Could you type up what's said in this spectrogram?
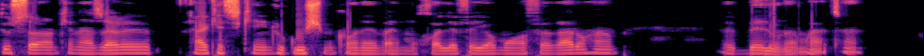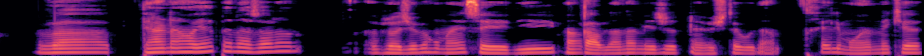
دوست دارم که نظر هر کسی که این رو گوش می‌کنه و مخالفه یا موافقه رو هم بدونم حتما. و در نهایت به نظرم راجع به هومن سیدی من قبلا هم یه جد نوشته بودم. خیلی مهمه که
